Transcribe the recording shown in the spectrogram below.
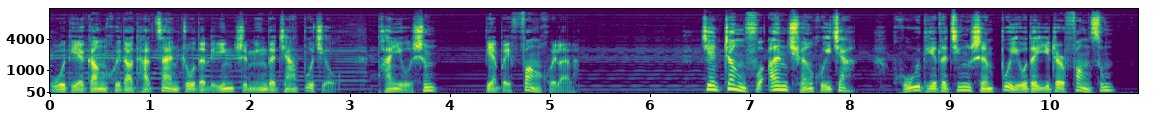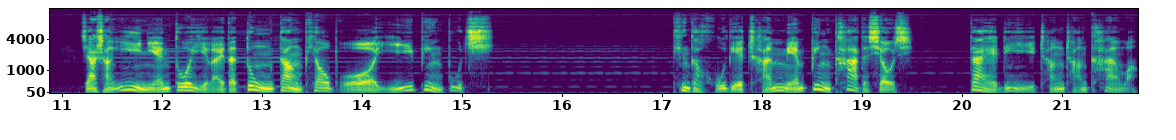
蝴蝶刚回到他暂住的林志明的家不久，潘有生便被放回来了。见丈夫安全回家，蝴蝶的精神不由得一阵放松，加上一年多以来的动荡漂泊，一病不起。听到蝴蝶缠绵病榻的消息，戴笠常常看望。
